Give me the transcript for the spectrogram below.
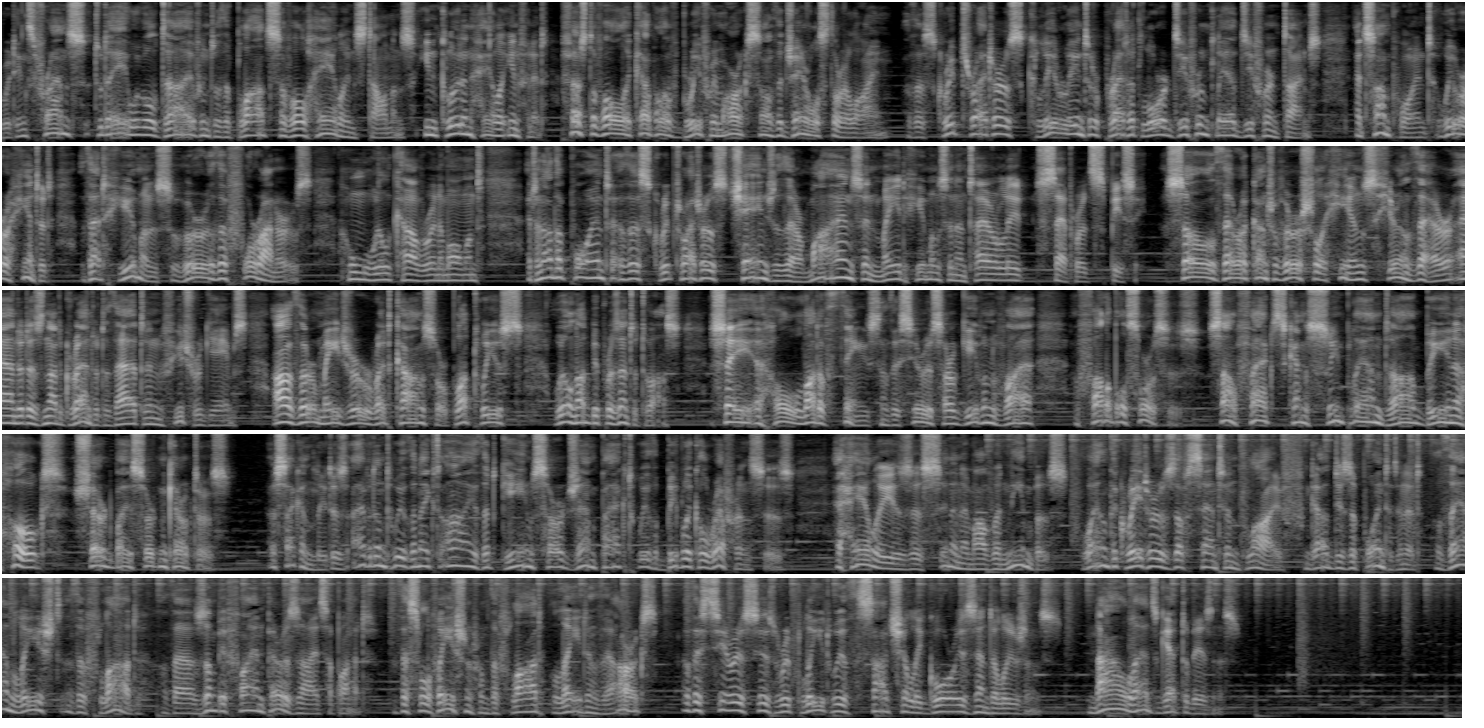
Greetings friends, today we will dive into the plots of all Halo installments, including Halo Infinite. First of all, a couple of brief remarks on the general storyline. The scriptwriters clearly interpreted lore differently at different times. At some point, we were hinted that humans were the Forerunners, whom we'll cover in a moment. At another point, the scriptwriters changed their minds and made humans an entirely separate species. So there are controversial hints here and there, and it is not granted that in future games other major retcons or plot twists will not be presented to us. Say, a whole lot of things in the series are given via fallible sources. Some facts can simply end up being a hoax shared by certain characters. Secondly, it is evident with the naked eye that games are jam-packed with biblical references. A halo is a synonym of a nimbus. When the creators of sentient life got disappointed in it, they unleashed the flood, the zombifying parasites upon it. The salvation from the flood laid in the Arks, the series is replete with such allegories and allusions. Now let's get to business.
